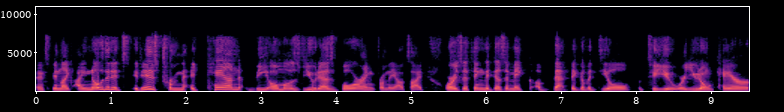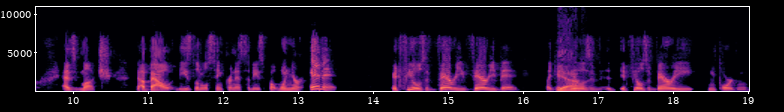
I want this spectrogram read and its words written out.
and it's been like i know that it's it is trem- it can be almost viewed as boring from the outside or as a thing that doesn't make a, that big of a deal to you or you don't care as much about these little synchronicities. But when you're in it, it feels very, very big. Like it Yeah. feels it feels very important.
